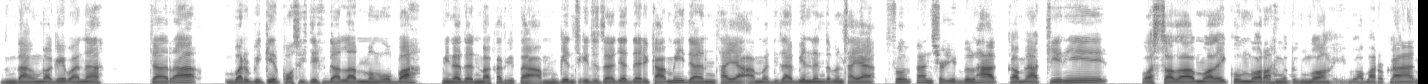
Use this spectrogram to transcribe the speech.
tentang bagaimana cara berpikir positif dalam mengubah minat dan bakat kita. Mungkin segitu saja dari kami dan saya Ahmad Zabil dan teman saya Sultan Syahidul Haq. Kami akhiri wassalamualaikum warahmatullahi wabarakatuh.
